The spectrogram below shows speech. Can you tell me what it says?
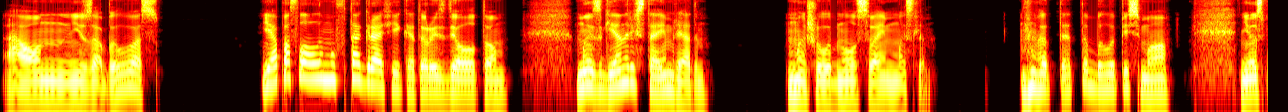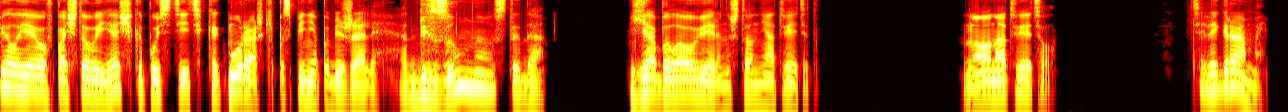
А он не забыл вас? Я послал ему фотографии, которые сделал Том. Мы с Генри стоим рядом». Мышь улыбнулась своим мыслям. Вот это было письмо. Не успела я его в почтовый ящик опустить, как мурашки по спине побежали. От безумного стыда. Я была уверена, что он не ответит. Но он ответил. Телеграммой.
